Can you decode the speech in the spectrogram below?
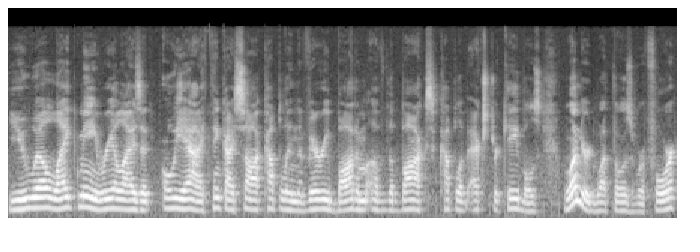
you will, like me, realize that, oh yeah, I think I saw a couple in the very bottom of the box, a couple of extra cables. Wondered what those were for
